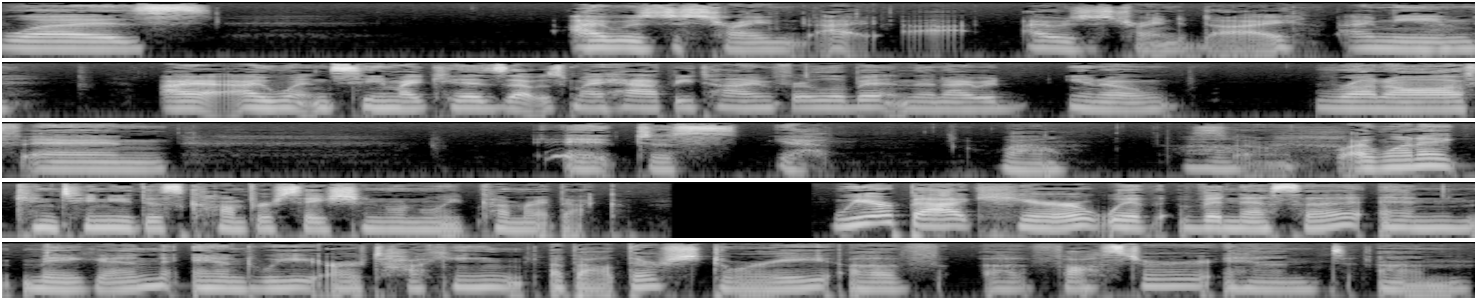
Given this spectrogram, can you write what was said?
was I was just trying I I- was just trying to die. I mean, I I went and seen my kids. That was my happy time for a little bit, and then I would you know run off, and it just yeah. Wow. Wow. So. I want to continue this conversation when we come right back. We are back here with Vanessa and Megan, and we are talking about their story of, of foster and um,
